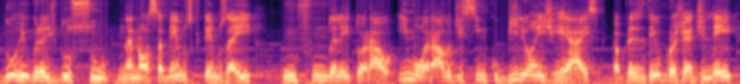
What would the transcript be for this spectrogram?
do Rio Grande do Sul. Né? Nós sabemos que temos aí um fundo eleitoral imoral de 5 bilhões de reais. Eu apresentei um projeto de lei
